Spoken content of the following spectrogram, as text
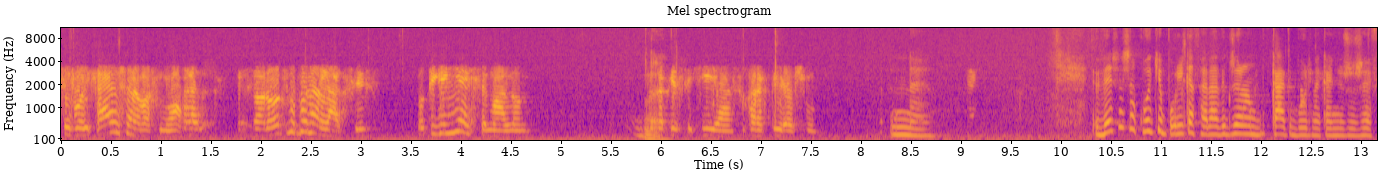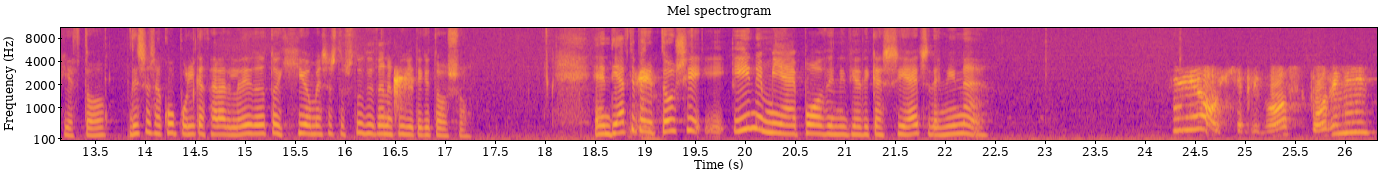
Σε βοηθάει σε έναν βαθμό, αλλά θεωρώ ότι δεν μπορεί να αλλάξεις. Ότι γεννιέσαι μάλλον με Ναι. κάποια στοιχεία στο χαρακτήρα σου. Ναι. Δεν σας ακούω και πολύ καθαρά, δεν ξέρω αν κάτι μπορεί να κάνει ο Ζωζέφ γι' αυτό. Δεν σας ακούω πολύ καθαρά, δηλαδή εδώ το ηχείο μέσα στο στούντιο δεν ακούγεται και τόσο. Εν τη αυτή περιπτώσει ε, είναι μια επώδυνη διαδικασία, έτσι δεν είναι; Ε, όχι ακριβώς. Πόδινη,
